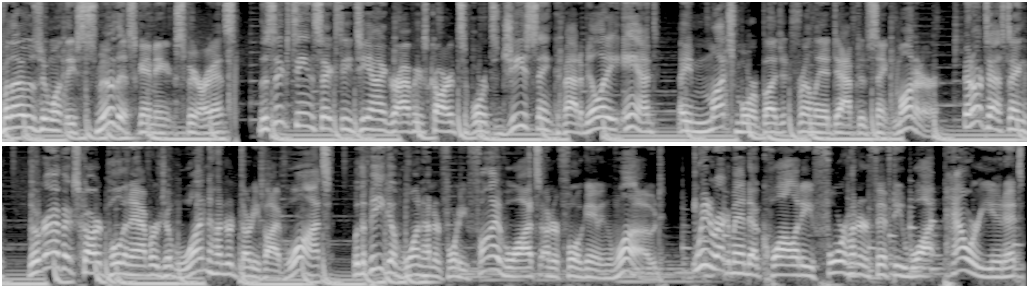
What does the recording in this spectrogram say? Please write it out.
For those who want the smoothest gaming experience, the 1660 Ti graphics card supports G-Sync compatibility and a much more budget-friendly adaptive sync monitor. In our testing, the graphics card pulled an average of 135 watts with a peak of 145 watts under full gaming load. We'd recommend a quality 450 watt power unit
